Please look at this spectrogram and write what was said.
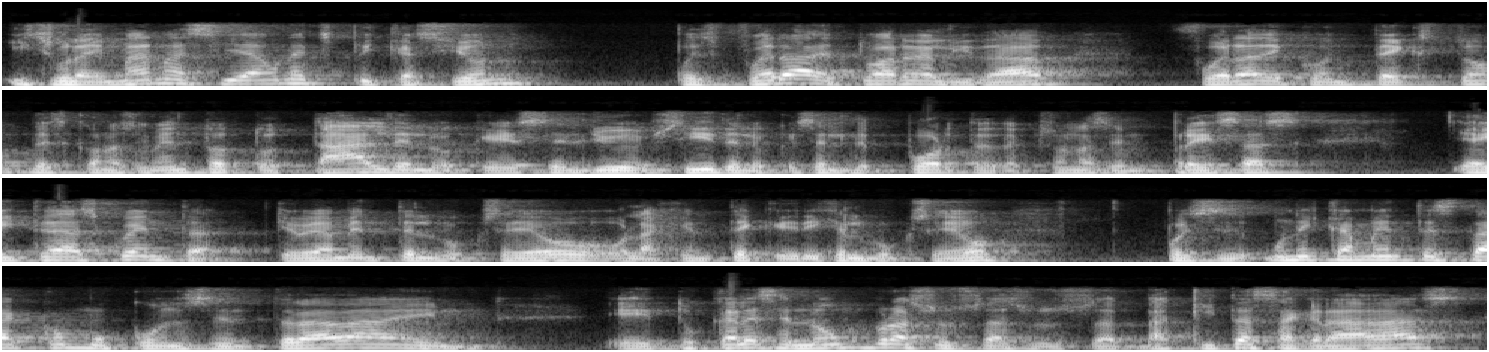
Y Sulaimán hacía una explicación, pues fuera de toda realidad, fuera de contexto, desconocimiento total de lo que es el UFC, de lo que es el deporte, de lo que son las empresas, y ahí te das cuenta que obviamente el boxeo o la gente que dirige el boxeo, pues únicamente está como concentrada en eh, tocarles el hombro a sus, a sus vaquitas sagradas,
